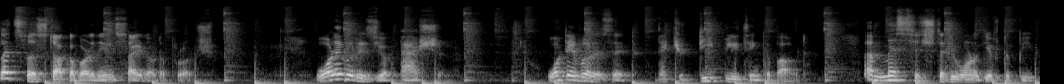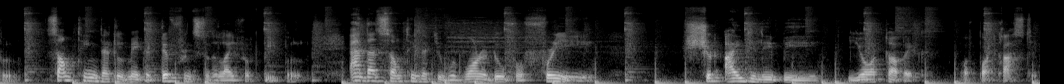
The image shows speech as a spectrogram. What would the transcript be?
Let's first talk about an inside out approach. Whatever is your passion, whatever is it that you deeply think about, a message that you want to give to people, something that will make a difference to the life of people, and that's something that you would want to do for free, should ideally be your topic of podcasting.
